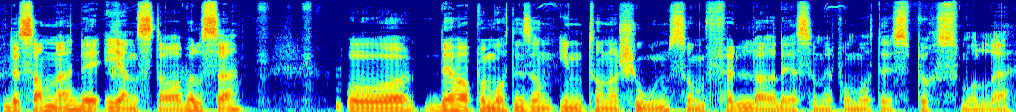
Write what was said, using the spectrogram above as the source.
det samme. Det er én stavelse. Og det har på en måte en sånn intonasjon som følger det som er på en måte spørsmålet.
